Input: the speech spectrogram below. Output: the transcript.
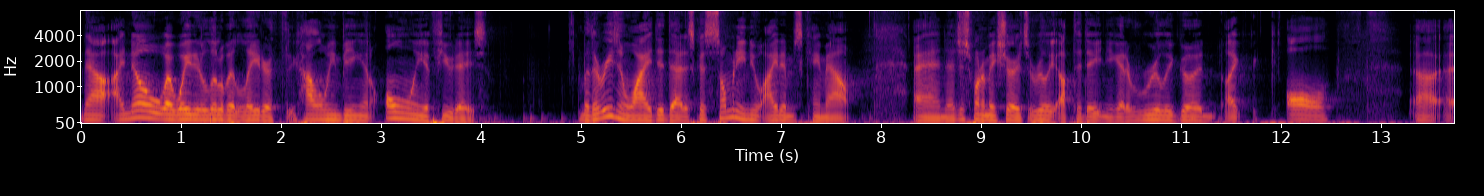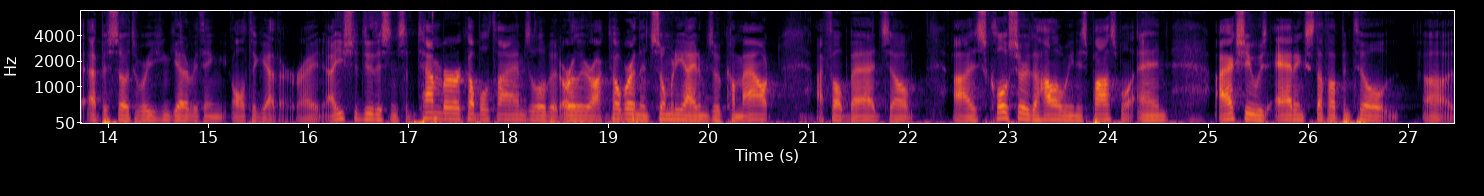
now I know I waited a little bit later, th- Halloween being in only a few days. But the reason why I did that is because so many new items came out, and I just want to make sure it's really up to date and you get a really good like all uh, episode to where you can get everything all together, right? I used to do this in September a couple of times, a little bit earlier October, and then so many items would come out. I felt bad, so uh, as closer to Halloween as possible. And I actually was adding stuff up until uh,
